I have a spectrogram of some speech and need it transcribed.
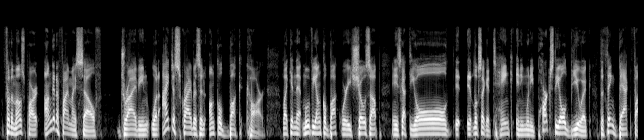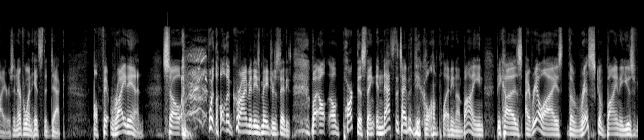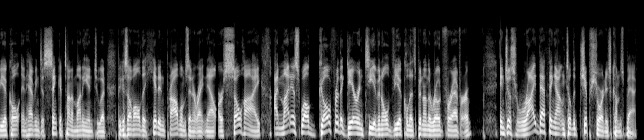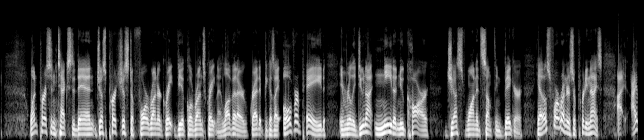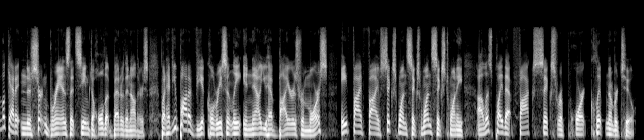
For the most part, I'm going to find myself driving what I describe as an Uncle Buck car. Like in that movie Uncle Buck, where he shows up and he's got the old, it, it looks like a tank. And he, when he parks the old Buick, the thing backfires and everyone hits the deck. I'll fit right in. So, with all the crime in these major cities, but I'll, I'll, park this thing, and that's the type of vehicle I'm planning on buying because I realized the risk of buying a used vehicle and having to sink a ton of money into it because of all the hidden problems in it right now are so high. I might as well go for the guarantee of an old vehicle that's been on the road forever and just ride that thing out until the chip shortage comes back. One person texted in, just purchased a 4Runner, great vehicle, runs great, and I love it. I regret it because I overpaid and really do not need a new car just wanted something bigger. Yeah, those 4Runners are pretty nice. I, I look at it and there's certain brands that seem to hold up better than others. But have you bought a vehicle recently and now you have buyer's remorse? 855 616 1620. Uh, let's play that Fox 6 report clip number two.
